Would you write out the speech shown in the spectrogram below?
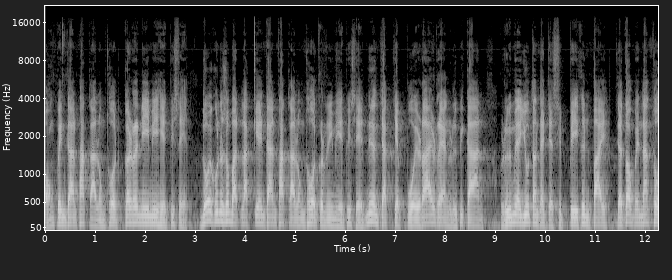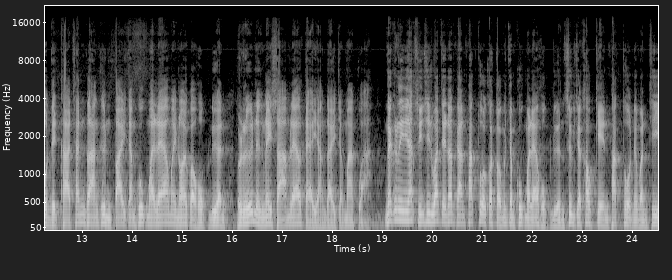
2 เป็นการพักการลงโทษ กรณีมีเหตุพิเศษ โดยคุณสมบัติหลักเกณฑ์การพักการลงโทษกรณีมีเหตุพิเศษ เนื่องจากเจ็บป่วยร้ายแรงหรือพิการ หรือมีอายุตั้งแต่ 70 ปีขึ้นไป จะต้องเป็นนักโทษเด็ดขาดชั้นกลางขึ้นไป จำคุกมาแล้วไม่น้อยกว่า 6 เดือน หรือ 1 ใน 3 แล้วแต่อย่างใดจะมากกว่า ในกรณีทักษิณชินวัตรจะได้รับการพักโทษก็ต่อเมื่อจำคุกมาแล้ว 6 เดือน ซึ่งจะเข้าเกณฑ์พักโทษในวันที่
